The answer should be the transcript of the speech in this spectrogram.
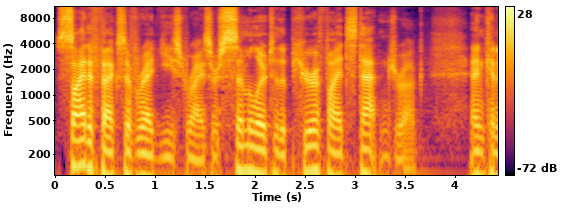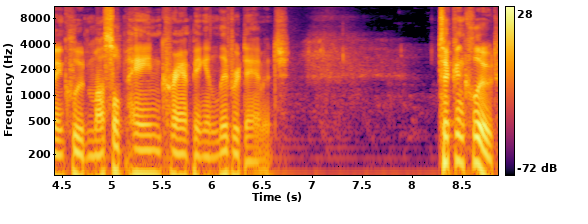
Side effects of red yeast rice are similar to the purified statin drug and can include muscle pain, cramping, and liver damage. To conclude,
